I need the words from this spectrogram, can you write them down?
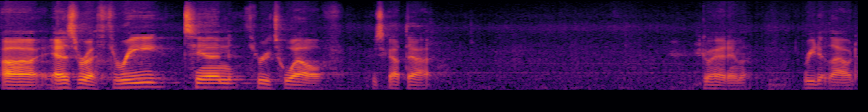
uh, Ezra 3 10 through 12. Who's got that? Go ahead, Emma. Read it loud.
